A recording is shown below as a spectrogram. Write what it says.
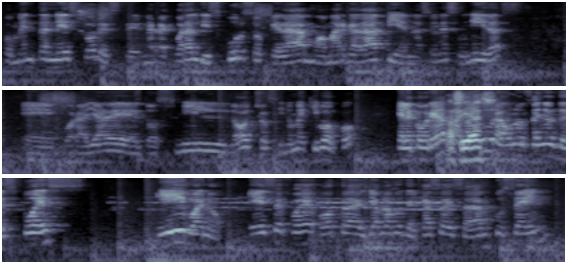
comenta Néstor este, me recuerda al discurso que da Muammar Gaddafi en Naciones Unidas, eh, por allá de 2008, si no me equivoco, que le cobraría factura unos años después. Y bueno, ese fue otra, ya hablamos del caso de Saddam Hussein,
